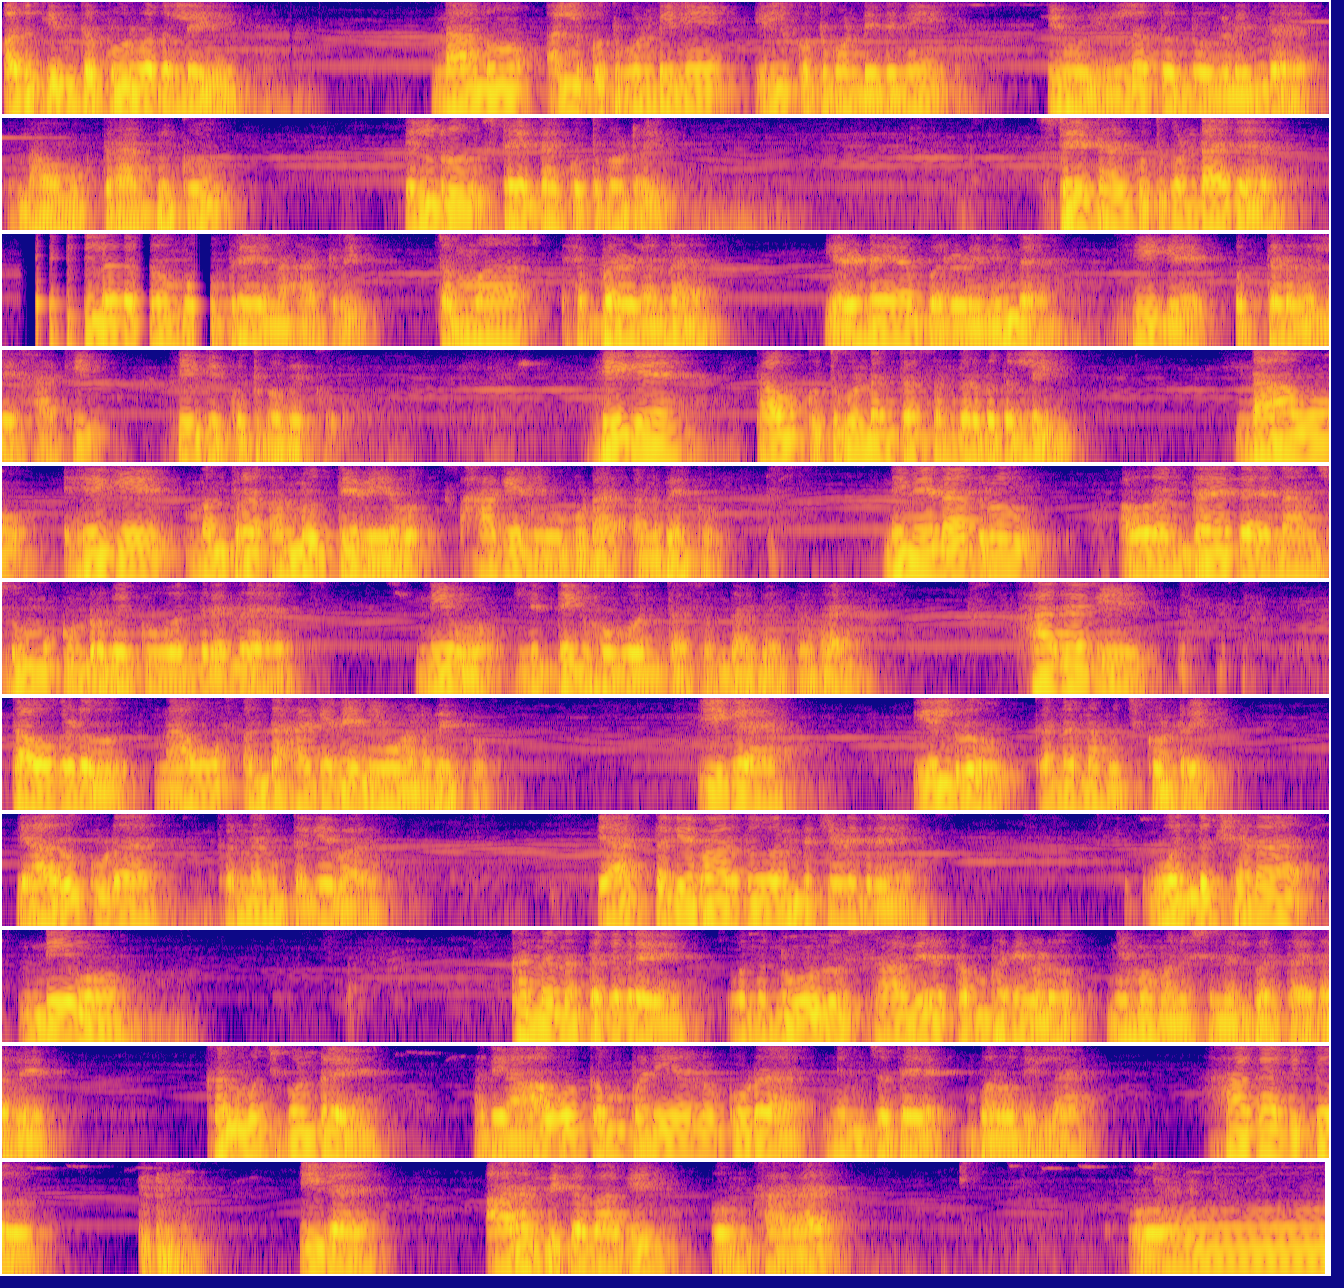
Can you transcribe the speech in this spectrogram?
ಅದಕ್ಕಿಂತ ಪೂರ್ವದಲ್ಲಿ ನಾನು ಅಲ್ಲಿ ಕೂತ್ಕೊಂಡಿನಿ, ಇಲ್ಲಿ ಕೂತ್ಕೊಂಡಿದ್ದೀನಿ ಇವು ಎಲ್ಲ ದ್ವಂದ್ವಗಳಿಂದ ನಾವು ಮುಕ್ತರಾಗಬೇಕು. ಎಲ್ಲರೂ ಸ್ಟ್ರೇಟಾಗಿ ಕೂತ್ಕೊಳ್ರಿ. ಸ್ಟ್ರೇಟಾಗಿ ಕೂತ್ಕೊಂಡಾಗ ಎಲ್ಲರೂ ಮುದ್ರೆಯನ್ನು ಹಾಕ್ರಿ. ತಮ್ಮ ಹೆಬ್ಬರಳನ್ನು ಎರಡನೆಯ ಬೆರಳಿನಿಂದ ಹೀಗೆ ಒತ್ತಡದಲ್ಲಿ ಹಾಕಿ ಹೀಗೆ ಕೂತ್ಕೋಬೇಕು. ಹೀಗೆ ತಾವು ಕೂತ್ಕೊಂಡಂಥ ಸಂದರ್ಭದಲ್ಲಿ ನಾವು ಹೇಗೆ ಮಂತ್ರ ಅನ್ನುತ್ತೇವೆಯೋ ಹಾಗೆ ನೀವು ಕೂಡ ಅನ್ನಬೇಕು. ನೀವೇನಾದರೂ ಅವ್ರು ಅಂತ ಇದ್ದಾರೆ, ನಾನು ಸುಮ್ಮ ಕುಂಡ್ರಬೇಕು ಅಂದ್ರೆ ಅಂದ್ರೆ ನೀವು ನಿದ್ದೆಗೆ ಹೋಗುವಂಥ ಸಂದರ್ಭ ಇರ್ತದೆ. ಹಾಗಾಗಿ ತಾವುಗಳು ನಾವು ಅಂದ ಹಾಗೇನೆ ನೀವು ಅನ್ನಬೇಕು ಈಗ ಎಲ್ಲರೂ ಕಣ್ಣನ್ನು ಮುಚ್ಚಿಕೊಳ್ಳ್ರಿ ಯಾರೂ ಕೂಡ ಕಣ್ಣನ್ನು ತೆಗೆಯಬಾರದು. ಯಾಕೆ ತೆಗೆಯಬಾರದು ಅಂತ ಕೇಳಿದರೆ, ಒಂದು ಕ್ಷಣ ನೀವು ಕಣ್ಣನ್ನು ತೆಗೆದ್ರೆ ಒಂದು ನೂರು ಸಾವಿರ ಕಂಪನಿಗಳು ನಿಮ್ಮ ಮನಸ್ಸಿನಲ್ಲಿ ಬರ್ತಾ ಇದ್ದಾವೆ. ಕಣ್ಣು ಮುಚ್ಕೊಂಡ್ರೆ ಅದು ಯಾವ ಕಂಪನಿಯನ್ನು ಕೂಡ ನಿಮ್ಮ ಜೊತೆ ಬರೋದಿಲ್ಲ. ಹಾಗಾಗಿದ್ದು ಈಗ ಆರಂಭಿಕವಾಗಿ ಓಂಕಾರ. ಓಂ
